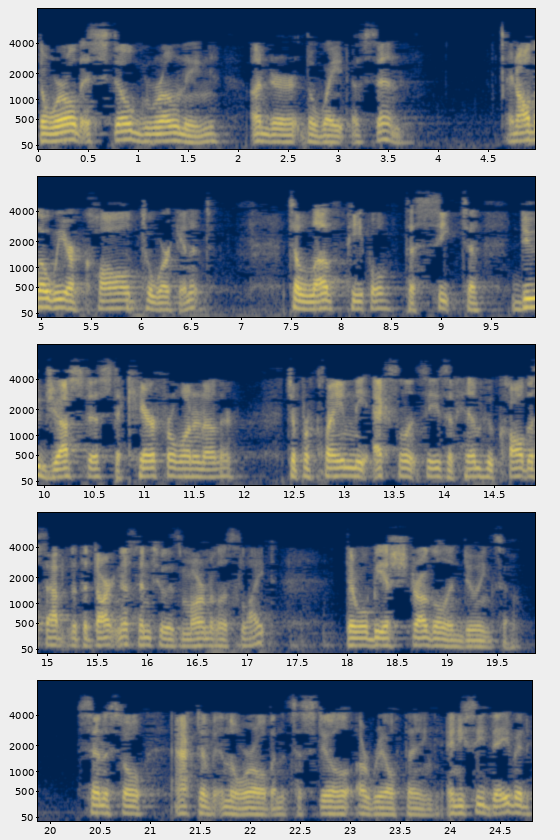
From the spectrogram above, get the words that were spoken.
The world is still groaning under the weight of sin. And although we are called to work in it, to love people, to seek to do justice, to care for one another, to proclaim the excellencies of Him who called us out of the darkness into His marvelous light, there will be a struggle in doing so. Sin is still active in the world and it's a still a real thing. And you see David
